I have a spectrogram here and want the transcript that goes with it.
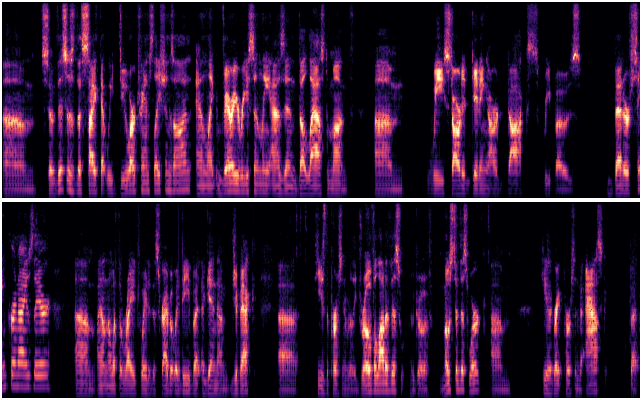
Um, so this is the site that we do our translations on. And like very recently, as in the last month, um, we started getting our docs repos better synchronized there. Um, I don't know what the right way to describe it would be, but again, um, Jabek, uh, he's the person who really drove a lot of this, who drove most of this work. Um, he's a great person to ask, but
